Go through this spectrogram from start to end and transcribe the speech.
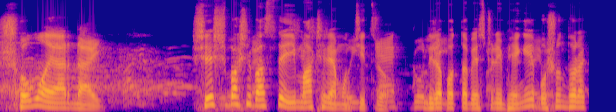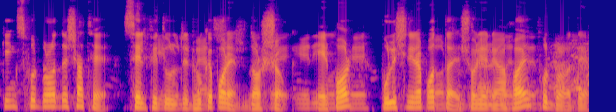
সময় আর নাই। শেষ বাসি বাঁচতেই মাঠের এমন চিত্র। নিরাপত্তা বেষ্টনী ভেঙে বসুন্ধরা কিংস ফুটবলারদের সাথে সেলফি তুলতে ঢুকে পড়েন দর্শক। এরপর পুলিশ নিরাপত্তায় সরিয়ে নেওয়া হয় ফুটবলারদের।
